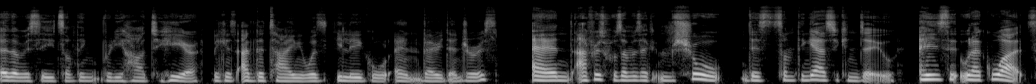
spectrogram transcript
And obviously it's something really hard to hear because at the time it was illegal and very dangerous. And at first was almost like i'm sure there's something else you can do. And he's like what?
